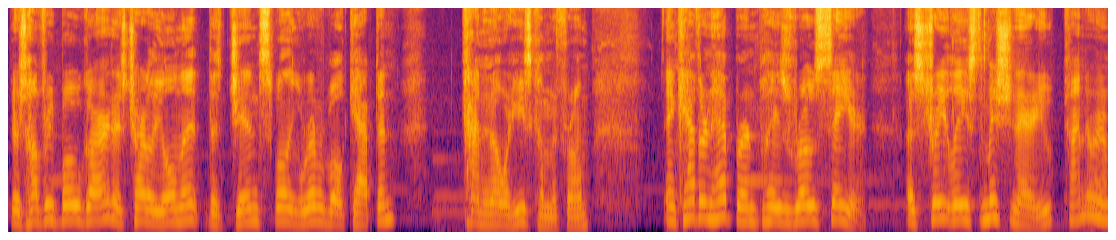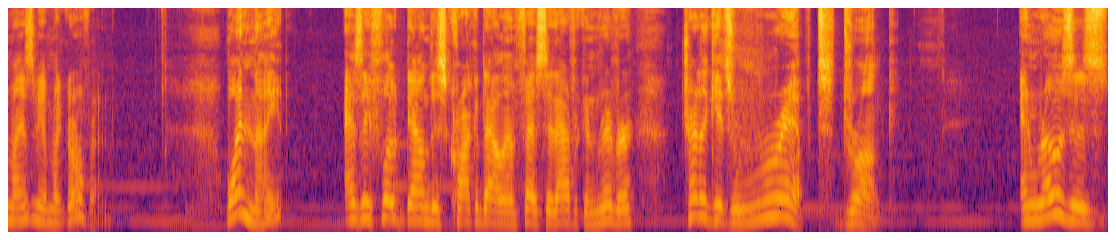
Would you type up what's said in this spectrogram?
There's Humphrey Bogart as Charlie Allnut, the gin swilling riverboat captain. Kind of know where he's coming from. And Katharine Hepburn plays Rose Sayer, a straight laced missionary who kind of reminds me of my girlfriend. One night, as they float down this crocodile infested African river, Charlie gets ripped drunk. And Rose is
